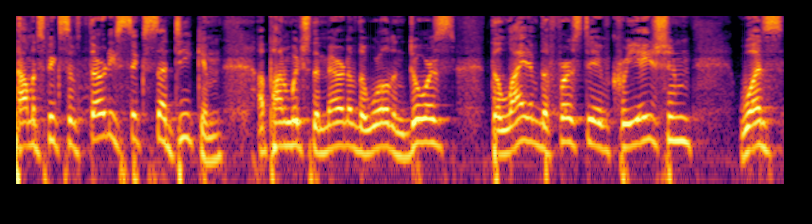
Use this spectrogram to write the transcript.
Talmud speaks of 36 tzaddikim upon which the merit of the world endures. The light of the first day of creation was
